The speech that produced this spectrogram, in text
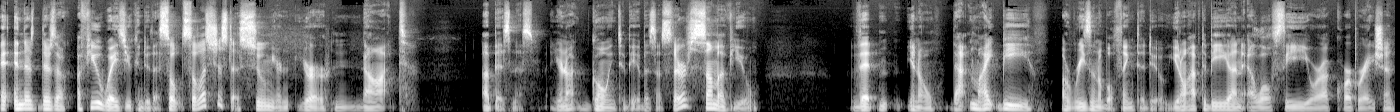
and, and there's there's a, a few ways you can do this. So so let's just assume you're you're not a business. You're not going to be a business. There's some of you that you know that might be a reasonable thing to do. You don't have to be an LLC or a corporation,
